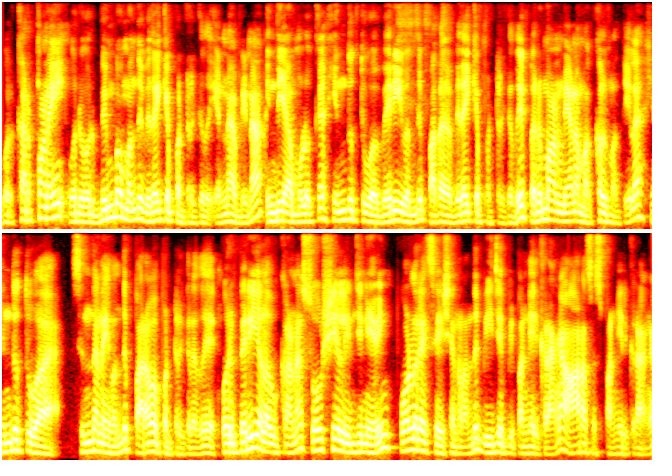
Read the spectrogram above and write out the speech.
ஒரு கற்பனை ஒரு ஒரு பிம்பம் வந்து விதைக்கப்பட்டிருக்குது. என்ன அப்படின்னா இந்தியா முழுக்க ஹிந்துத்துவ வெறி வந்து பத விதைக்கப்பட்டிருக்குது. பெரும்பான்மையான மக்கள் மத்தியில் ஹிந்துத்துவ சிந்தனை வந்து பரவப்பட்டிருக்கிறது. ஒரு பெரிய அளவுக்கான சோஷியல் இன்ஜினியரிங் போலரைசேஷன் வந்து பிஜேபி பண்ணியிருக்கிறாங்க ஆர்எஸ்எஸ் பண்ணியிருக்கிறாங்க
